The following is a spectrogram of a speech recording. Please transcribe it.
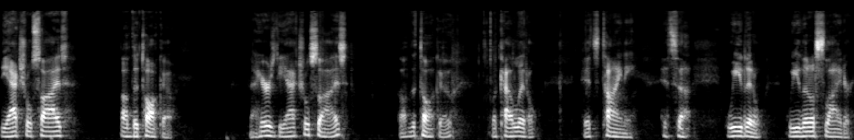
the actual size of the taco. Now here's the actual size of the taco. Look how little. It's tiny. It's a wee little, wee little slider.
